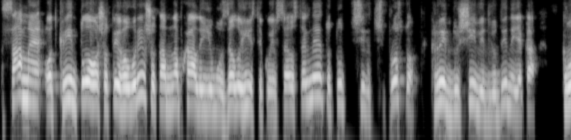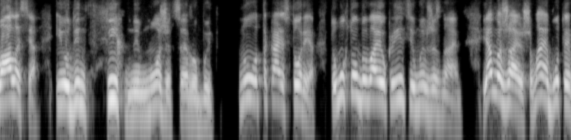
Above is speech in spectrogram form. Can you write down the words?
саме, от крім того, що ти говорив, що там напхали йому за логістику і все остальне, то тут просто крик душі від людини, яка вклалася, і один фіг не може це робити. Ну, от така історія. Тому хто вбиває українців, ми вже знаємо. Я вважаю, що має бути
